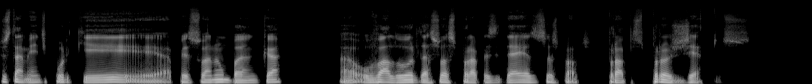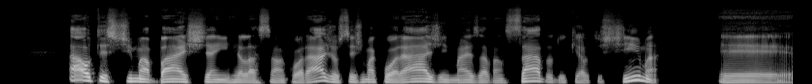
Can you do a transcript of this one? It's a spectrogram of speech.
justamente porque a pessoa não banca uh, o valor das suas próprias ideias, dos seus próprios, próprios projetos. A autoestima baixa em relação à coragem, ou seja, uma coragem mais avançada do que a autoestima, é,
